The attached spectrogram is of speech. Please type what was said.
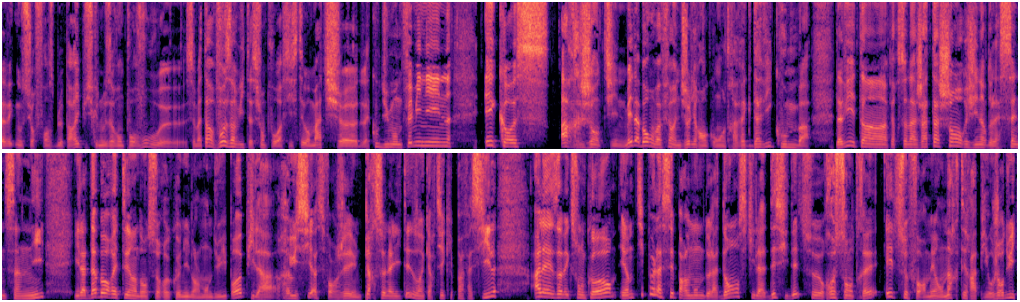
avec nous sur France Bleu Paris puisque nous avons pour vous euh, ce matin vos invitations pour assister au match euh, de la Coupe du Monde féminine Écosse Argentine. Mais d'abord, on va faire une jolie rencontre avec David Kumba. David est un personnage attachant, originaire de la Seine-Saint-Denis. Il a d'abord été un danseur reconnu dans le monde du hip-hop. Il a réussi à se forger une personnalité dans un quartier qui est pas facile. À l'aise avec son corps et un petit peu lassé par le monde de la danse, qu'il a décidé de se recentrer et de se former en art-thérapie. Aujourd'hui,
